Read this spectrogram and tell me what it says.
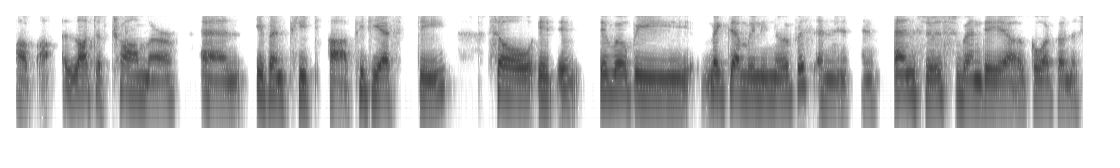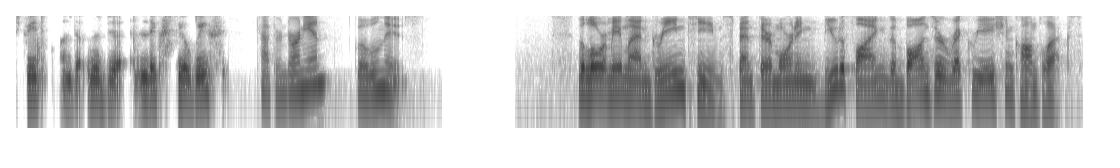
a, a, lot of trauma and even P, uh, PTSD. So it, it, it will be make them really nervous and, and anxious when they uh, go up on the street on the, the next few weeks. Catherine Dornian, Global News. The Lower Mainland Green Team spent their morning beautifying the Bonsor Recreation Complex.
